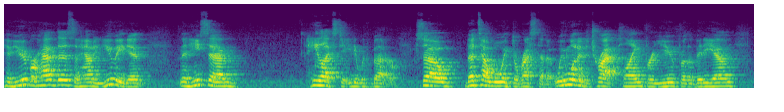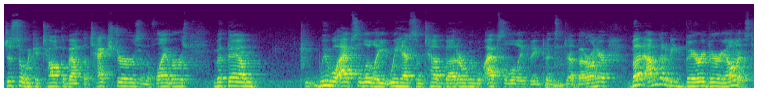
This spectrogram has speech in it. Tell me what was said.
have you ever had this and how do you eat it? And he said he likes to eat it with butter. So that's how we'll eat the rest of it. We wanted to try it plain for you for the video, just so we could talk about the textures and the flavors. But then we will absolutely, we have some tub butter. We will absolutely be putting mm -hmm. some mm-hmm. tub butter on here. But I'm going to be very, very honest.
